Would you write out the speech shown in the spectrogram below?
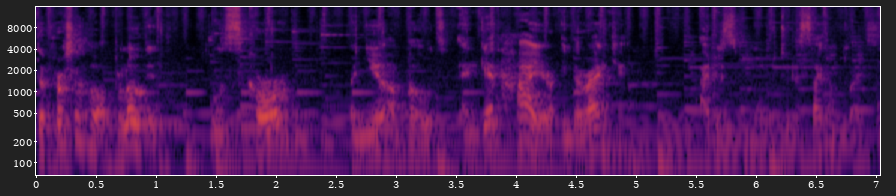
the person who uploaded will score a new upvote and get higher in the ranking. I just moved to the second place.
